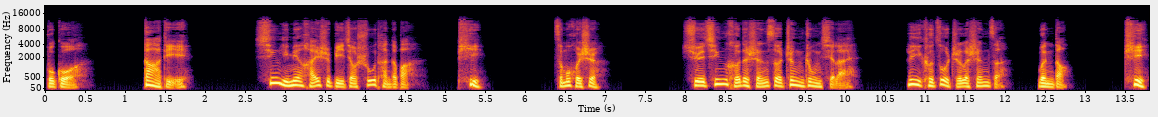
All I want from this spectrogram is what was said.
不过大抵心里面还是比较舒坦的吧。T，怎么回事？雪清河的神色郑重起来。立刻坐直了身子，问道：“T，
